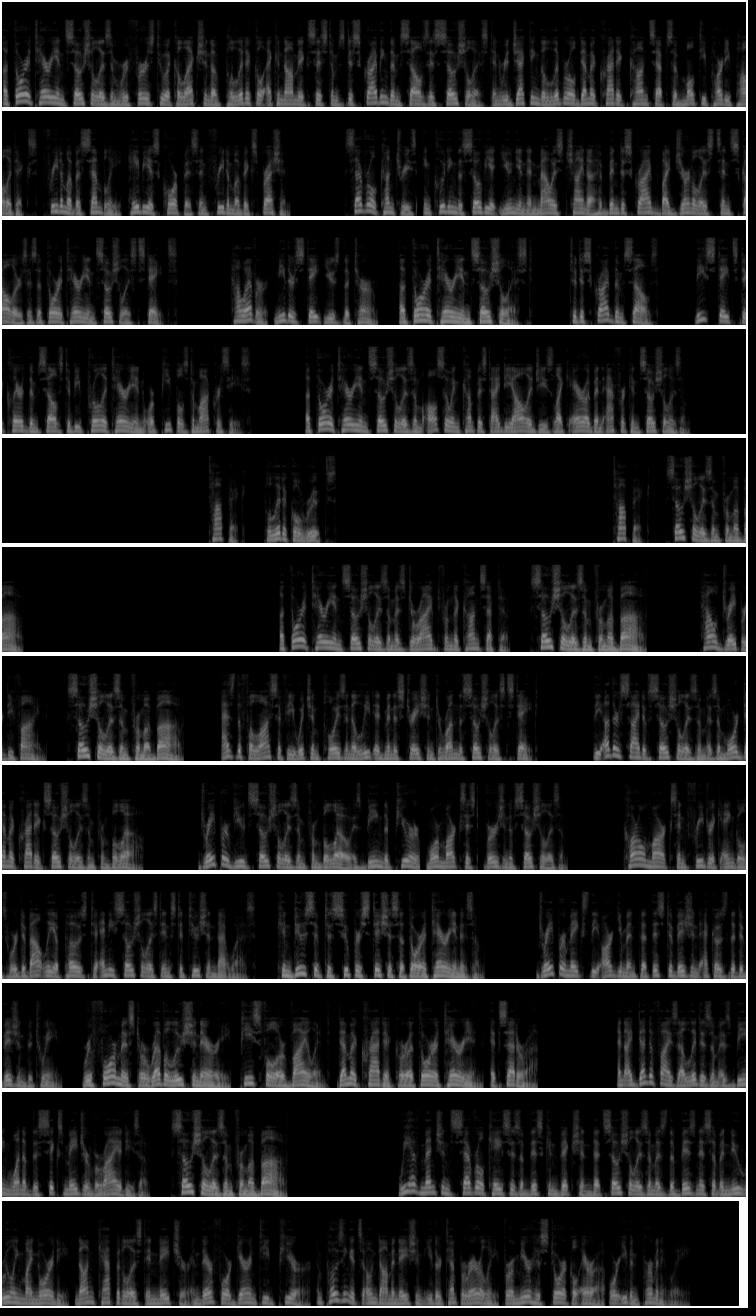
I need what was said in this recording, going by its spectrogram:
Authoritarian socialism refers to a collection of political economic systems describing themselves as socialist and rejecting the liberal democratic concepts of multi-party politics, freedom of assembly, habeas corpus and freedom of expression. Several countries, including the Soviet Union and Maoist China have been described by journalists and scholars as authoritarian socialist states. However, neither state used the term, "'authoritarian socialist' to describe themselves, these states declared themselves to be proletarian or people's democracies. Authoritarian socialism also encompassed ideologies like Arab and African socialism. Political roots Socialism from above Authoritarian socialism is derived from the concept of «socialism from above» Hal Draper defined, "...socialism from above", as the philosophy which employs an elite administration to run the socialist state. The other side of socialism is a more democratic socialism from below. Draper viewed socialism from below as being the purer, more Marxist, version of socialism. Karl Marx and Friedrich Engels were devoutly opposed to any socialist institution that was "...conducive to superstitious authoritarianism." Draper makes the argument that this division echoes the division between reformist or revolutionary, peaceful or violent, democratic or authoritarian, etc., and identifies elitism as being one of the six major varieties of socialism from above. We have mentioned several cases of this conviction that socialism is the business of a new ruling minority, non-capitalist in nature and therefore guaranteed pure, imposing its own domination either temporarily for a mere historical era or even permanently.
